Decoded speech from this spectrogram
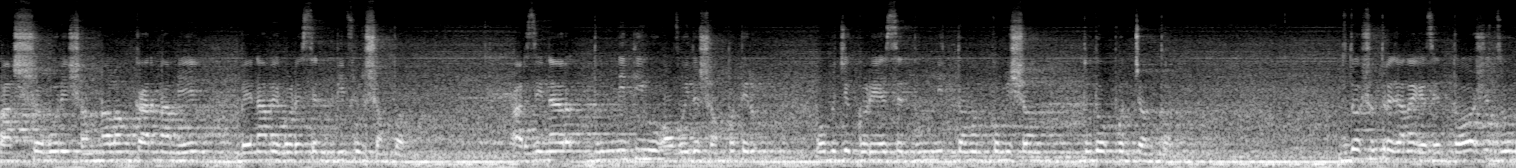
পাঁচশো বড়ি স্বর্ণালঙ্কার নামে বেনামে গড়েছেন বিপুল সম্পদ। আর্জিনার দুর্নীতি ও অবৈধ সম্পত্তির অভিযোগ গড়িয়েছে দুর্নীতি দমন কমিশন দুদক পর্যন্ত। দুদক সূত্রে জানা গেছে, দশ জুন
